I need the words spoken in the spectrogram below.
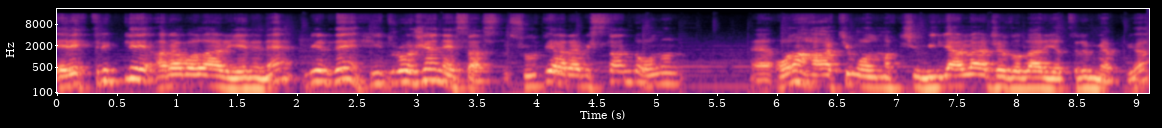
elektrikli arabalar yerine bir de hidrojen esaslı. Suudi Arabistan'da onun e, ona hakim olmak için milyarlarca dolar yatırım yapıyor.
